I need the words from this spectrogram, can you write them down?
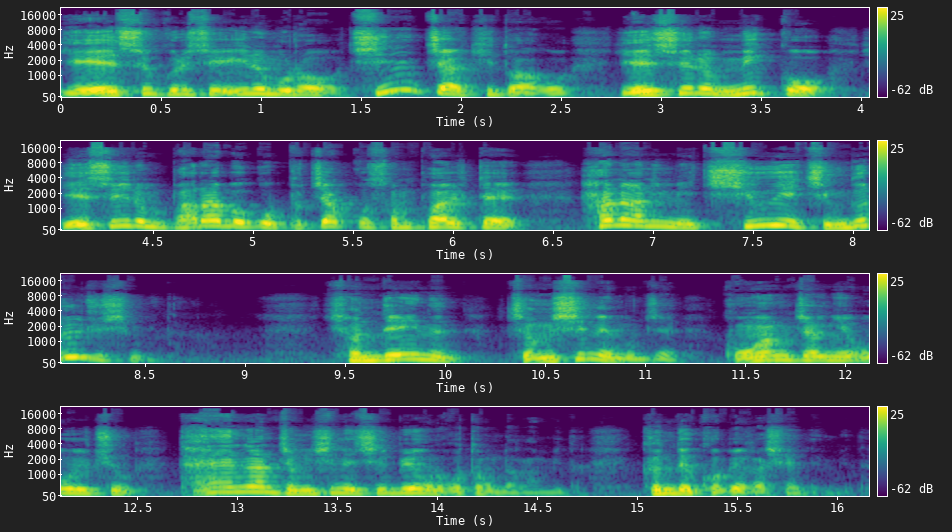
예수 그리스도의 이름으로 진짜 기도하고 예수 이름 믿고 예수 이름 바라보고 붙잡고 선포할 때 하나님이 치유의 증거를 주십니다. 현대인은 정신의 문제, 공황장애, 우울증, 다양한 정신의 질병으로 고통당합니다. 그런데 고백하셔야 됩니다.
